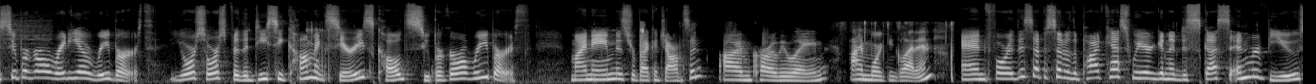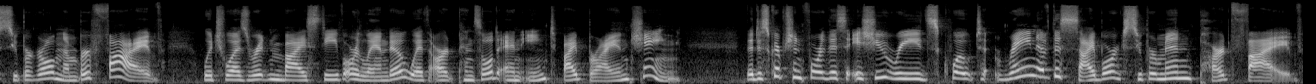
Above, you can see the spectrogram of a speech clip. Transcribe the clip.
Supergirl Radio Rebirth, your source for the DC Comics series called Supergirl Rebirth. My name is Rebecca Johnson. I'm Carly Lane. I'm Morgan Glennon. And for this episode of the podcast, we are going to discuss and review Supergirl number five, which was written by Steve Orlando with art penciled and inked by Brian Ching. The description for this issue reads, quote, Reign of the Cyborg Superman, Part 5.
